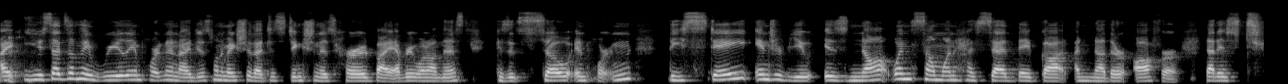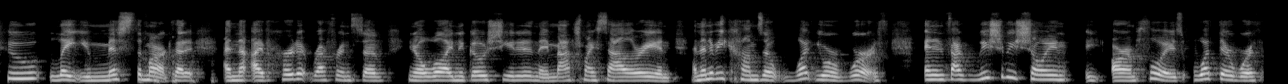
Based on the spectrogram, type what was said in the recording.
I you said something really important, and I just want to make sure that distinction is heard by everyone on this because it's so important. The stay interview is not when someone has said they've got another offer. That is too late. You missed the mark. That it, and that I've heard it referenced of, you know, well, I negotiated and they match my salary, and and then it becomes a what you're worth. And in fact, we should be showing our employees what they're worth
